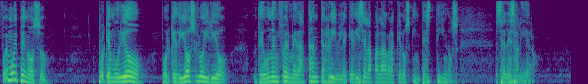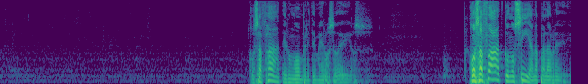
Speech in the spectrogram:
fue muy penoso, porque murió, porque Dios lo hirió de una enfermedad tan terrible que dice la palabra que los intestinos se le salieron. Josafat era un hombre temeroso de Dios. Josafat conocía la palabra de Dios.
